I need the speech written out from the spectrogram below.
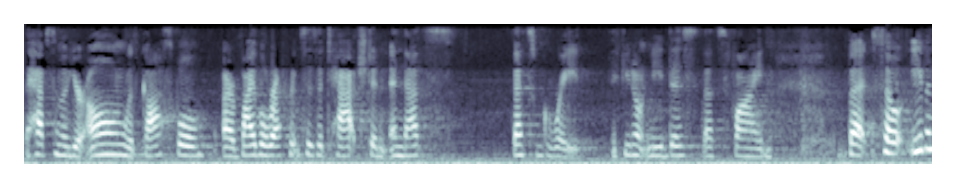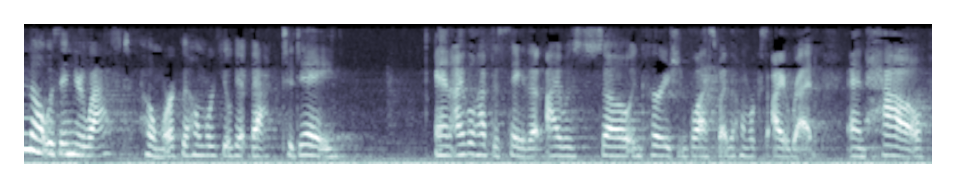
have some of your own with gospel or Bible references attached, and, and that's that's great. If you don't need this, that's fine. But so even though it was in your last homework, the homework you'll get back today, and I will have to say that I was so encouraged and blessed by the homeworks I read and how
